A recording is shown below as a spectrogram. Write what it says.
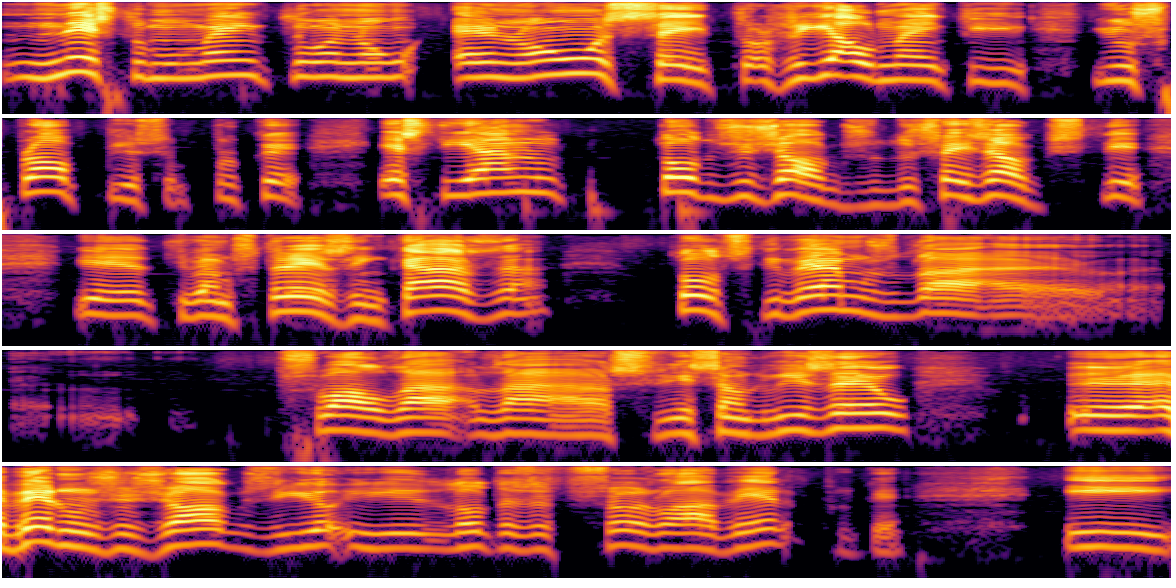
neste momento eu não, eu não aceito realmente, e, e, os próprios, porque este ano todos os jogos, dos seis jogos, tivemos três em casa, todos tivemos da pessoal da, da Associação de Viseu eh, a ver-nos os jogos e, e outras pessoas lá a ver, porque, e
